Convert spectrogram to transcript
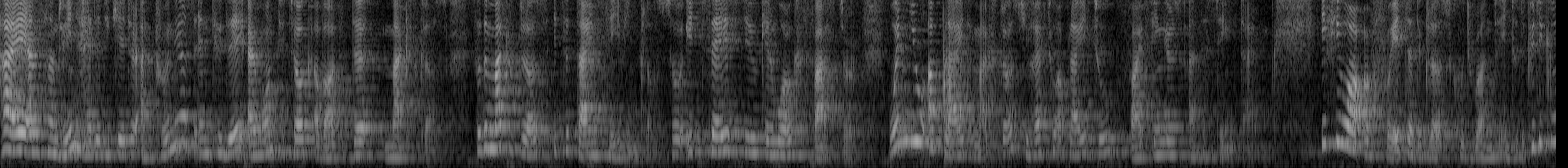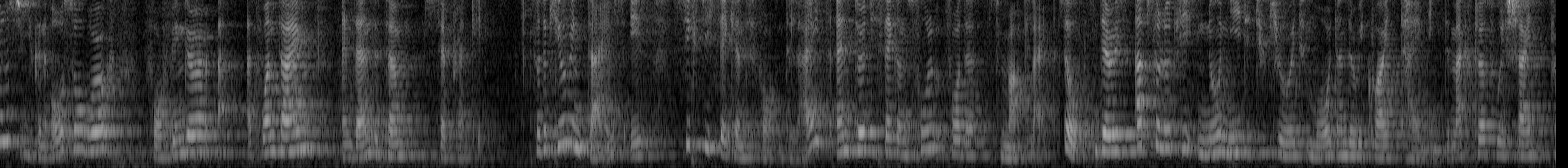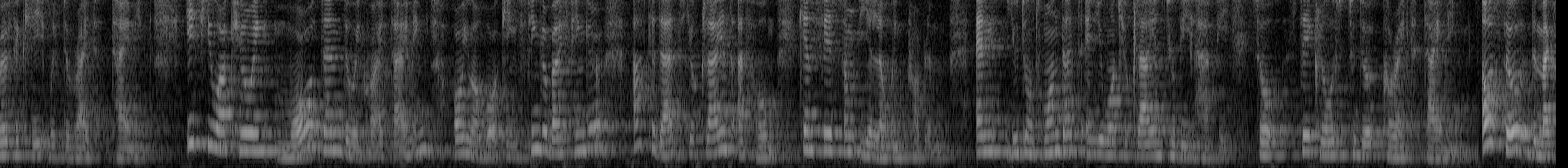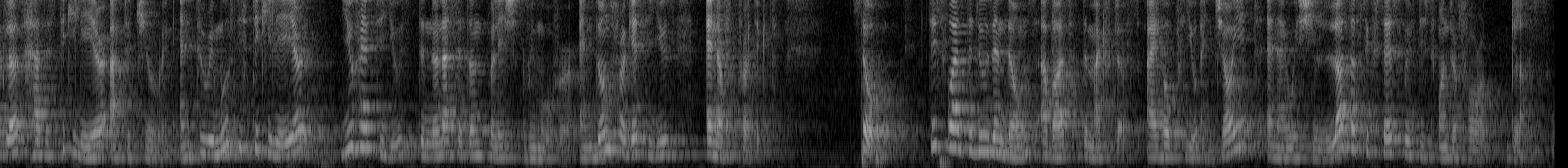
Hi, I'm Sandrine, head educator at ProNails, and today I want to talk about the Max Gloss. So the Max Gloss, it's a time-saving gloss. So it says you can work faster. When you apply the Max Gloss, you have to apply it to five fingers at the same time. If you are afraid that the gloss could run into the cuticles, you can also work four finger at one time and then the thumb separately. So the curing times is 60 seconds for the light and 30 seconds full for the smart light. So there is absolutely no need to cure it more than the required timing. The Max Gloss will shine perfectly with the right timing. If you are curing more than the required timing or you are working finger by finger, after that your client at home can face some yellowing problem. And you don't want that and you want your client to be happy. So stay close to the correct timing. Also, the Max Gloss has a sticky layer after curing and to remove the sticky layer you have to use the non-acetone polish remover and don't forget to use enough product. So, this was the do's and don'ts about the Max Gloss. I hope you enjoy it and I wish you a lot of success with this wonderful gloss.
